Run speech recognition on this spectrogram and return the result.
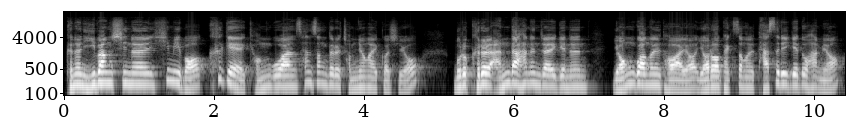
그는 이방신을 힘입어 크게 견고한 산성들을 점령할 것이요. 무릇 그를 안다 하는 자에게는 영광을 더하여 여러 백성을 다스리기도 하며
